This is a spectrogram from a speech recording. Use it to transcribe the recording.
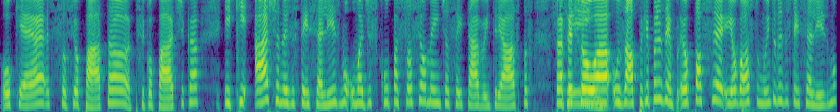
ou que é sociopata, psicopática e que acha no existencialismo uma desculpa socialmente aceitável, entre aspas, pra Sim. pessoa usar. Porque, por exemplo, eu posso ser. Eu gosto muito do existencialismo,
